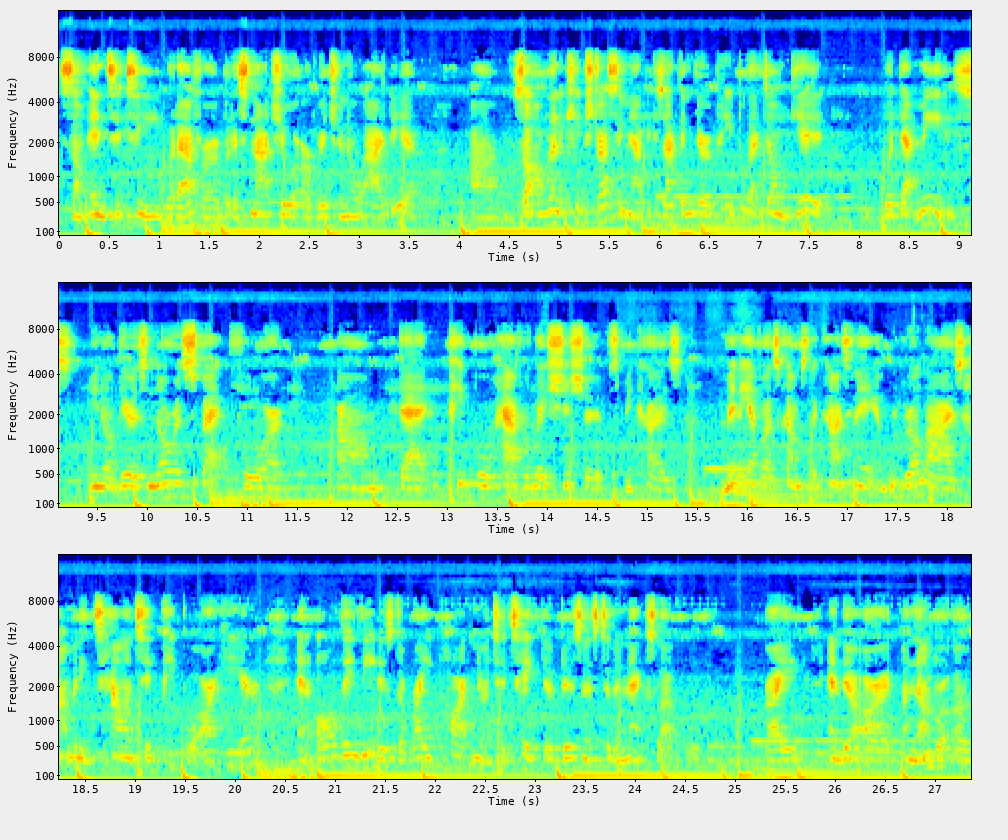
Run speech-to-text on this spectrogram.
some entity, whatever, but it's not your original idea. Um, so I'm going to keep stressing that because I think there are people that don't get what that means. You know, there's no respect for that people have relationships because many of us come to the continent and we realize how many talented people are here and all they need is the right partner to take their business to the next level right? And there are a number of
